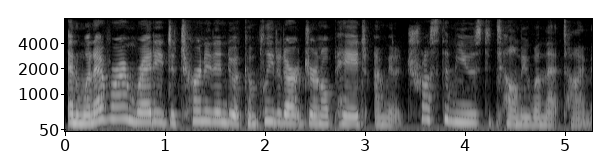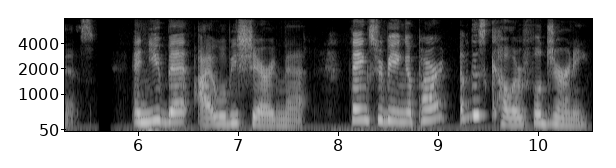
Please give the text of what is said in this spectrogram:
and whenever I'm ready to turn it into a completed art journal page, I'm going to trust the muse to tell me when that time is. And you bet I will be sharing that. Thanks for being a part of this colorful journey.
